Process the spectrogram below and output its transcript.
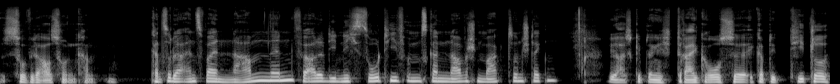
so viel rausholen kann. Kannst du da ein, zwei Namen nennen für alle, die nicht so tief im skandinavischen Markt drin stecken? Ja, es gibt eigentlich drei große, ich glaube, die Titel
